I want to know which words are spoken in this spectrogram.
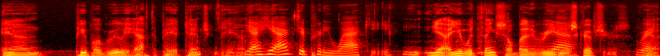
and people really have to pay attention to him. Yeah, he acted pretty wacky. Yeah, you would think so by the reading Yeah. the scriptures. Right. Yeah.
